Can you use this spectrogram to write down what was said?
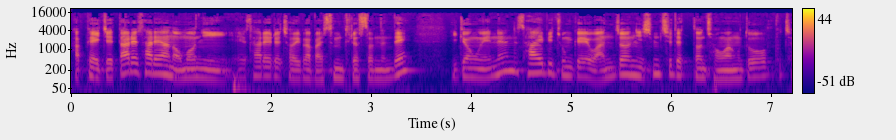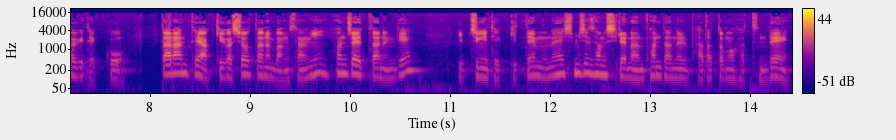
앞에 이제 딸을 살해한 어머니의 사례를 저희가 말씀드렸었는데 이 경우에는 사이비 종교에 완전히 심취됐던 정황도 포착이 됐고 딸한테 악기가 씌웠다는 망상이 현저했다는 게 입증이 됐기 때문에 심신상실이라는 판단을 받았던 것 같은데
